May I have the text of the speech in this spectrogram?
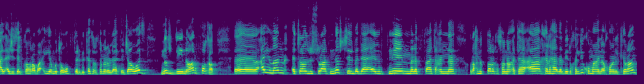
الأجهزة الكهربائية متوفر بكثرة ثمنه لا يتجاوز نصف دينار فقط. آه أيضا ترانزستورات نفس البدائل اثنين ملفات عنا. راح نتطرق صناعتها آخر هذا الفيديو. خليكم معنا اخواني الكرام.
